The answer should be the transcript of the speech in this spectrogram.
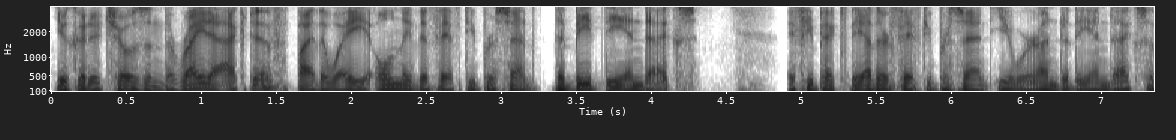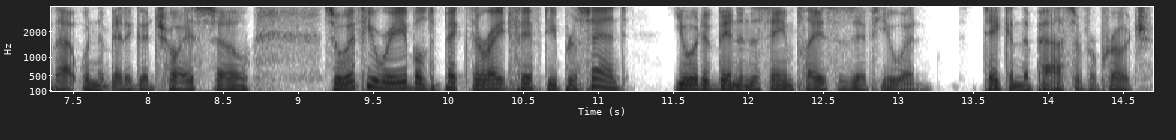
You could have chosen the right active, by the way, only the 50% that beat the index. If you picked the other 50%, you were under the index, so that wouldn't have been a good choice. So so if you were able to pick the right 50%, you would have been in the same place as if you had taken the passive approach.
